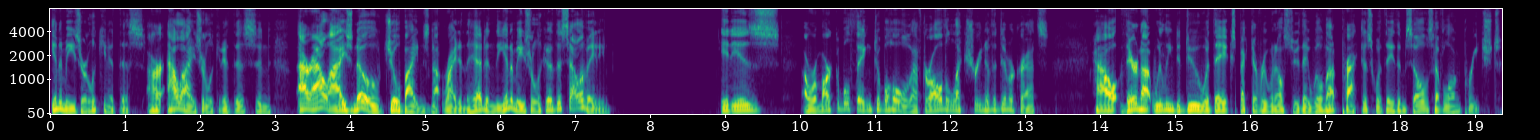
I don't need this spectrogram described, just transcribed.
enemies are looking at this. Our allies are looking at this, and our allies know Joe Biden's not right in the head, and the enemies are looking at this salivating. It is a remarkable thing to behold after all the lecturing of the Democrats how they're not willing to do what they expect everyone else to. They will not practice what they themselves have long preached.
